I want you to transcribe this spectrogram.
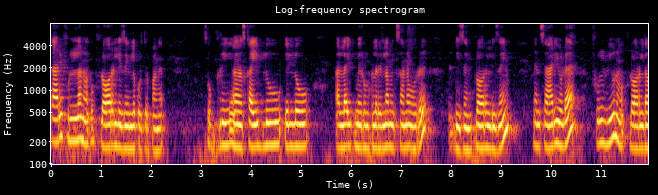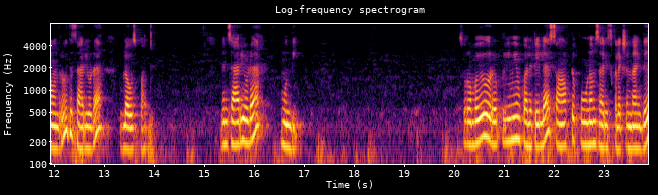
சாரீ ஃபுல்லாக நமக்கு ஃப்ளாரல் டிசைனில் கொடுத்துருப்பாங்க. So grey sky blue yellow light maroon colour எல்லாம் மிக்ஸ் ஆன ஒரு டிசைன் ஃப்ளாரல் டிசைன் தென் சாரியோட ஃபுல் வியூ நமக்கு ஃப்ளாரல் தான் வந்துடும் இது சாரியோட ப்ளவுஸ் பார்ட் தென் சாரியோட முந்தி. ஸோ ரொம்பவே ஒரு ப்ரீமியம் குவாலிட்டியில் சாஃப்ட் பூனம் சாரீஸ் கலெக்ஷன் தான் இது.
